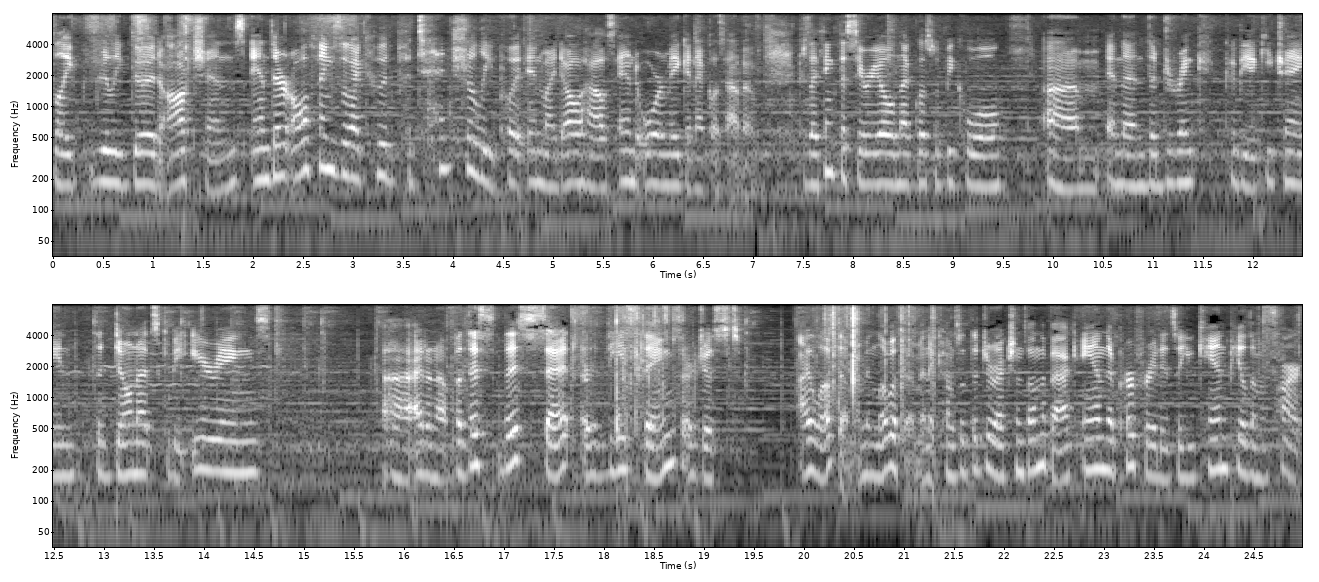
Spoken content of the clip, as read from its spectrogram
like really good options and they're all things that I could potentially put in my dollhouse and or make a necklace out of because I think the cereal necklace would be cool um, and then the drink could be a keychain the donuts could be earrings uh, I don't know but this this set or these things are just I love them. I'm in love with them. And it comes with the directions on the back and they're perforated so you can peel them apart,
